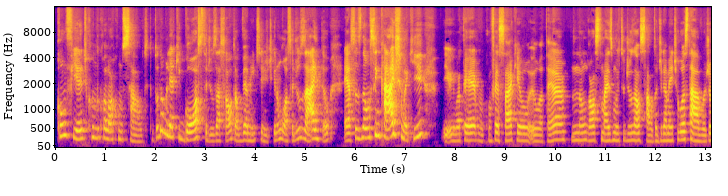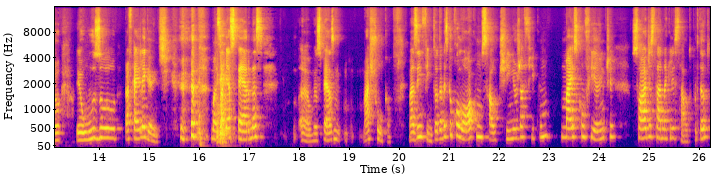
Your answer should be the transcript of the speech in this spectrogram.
confiante quando coloca um salto? Então, toda mulher que gosta de usar salto, obviamente tem gente que não gosta de usar, então essas não se encaixam aqui. Eu até vou confessar que eu, eu até não gosto mais muito de usar o salto. Antigamente eu gostava, hoje eu, eu uso para ficar elegante. Mas as minhas pernas uh, meus pés machucam. Mas enfim, toda vez que eu coloco um saltinho, eu já fico mais confiante só de estar naquele salto. Portanto,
